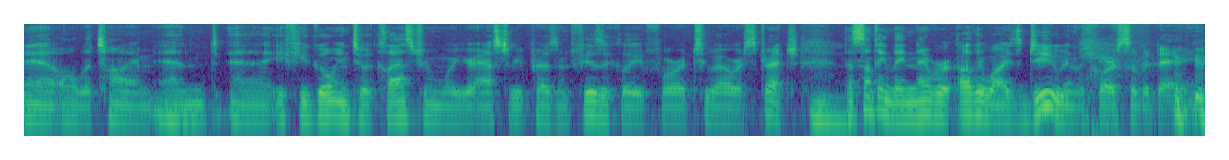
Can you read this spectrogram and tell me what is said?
uh, all the time. And uh, if you go into a classroom where you're asked to be present physically for a two-hour stretch, Mhm. that's something they never otherwise do in the course of a day.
